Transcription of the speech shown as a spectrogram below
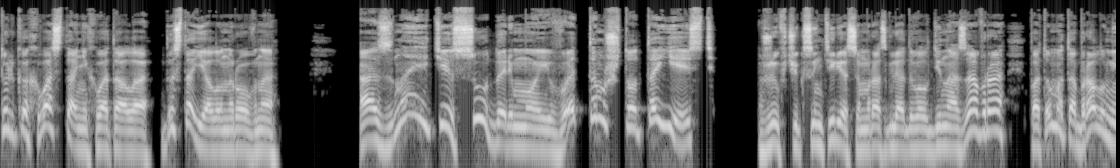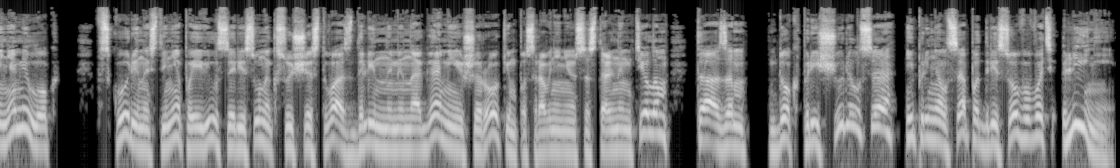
только хвоста не хватало, да стоял он ровно. «А знаете, сударь мой, в этом что-то есть». Живчик с интересом разглядывал динозавра, потом отобрал у меня мелок. Вскоре на стене появился рисунок существа с длинными ногами и широким по сравнению с остальным телом тазом. Док прищурился и принялся подрисовывать линии.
